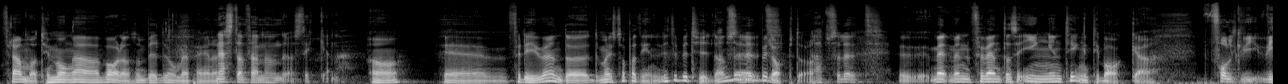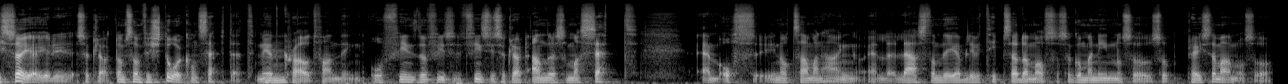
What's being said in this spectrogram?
framåt? Hur många var de som bidrog med pengarna? Nästan 500 stycken. Ja. Eh, för det är ju ändå, de har ju stoppat in lite betydande Absolut. belopp då. Absolut. Eh, men, men förväntar sig ingenting tillbaka? Folk, vissa gör ju det såklart. De som förstår konceptet med mm. crowdfunding. Och finns, då finns, finns ju såklart andra som har sett um, oss i något sammanhang eller läst om det blivit tipsad om oss och så går man in och så, så pröjsar man och så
